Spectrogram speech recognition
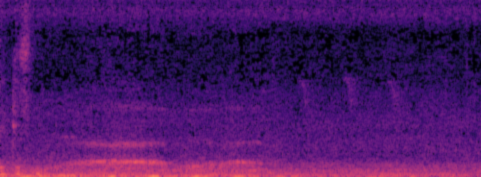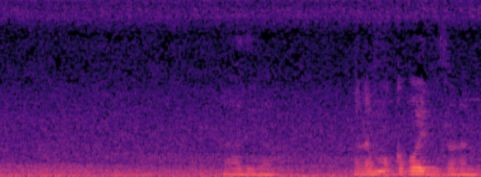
చెక్కేసింది. అది అలా మొక్కపోయింది చూడండి.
